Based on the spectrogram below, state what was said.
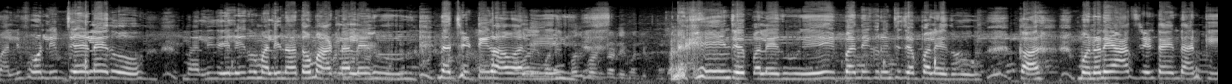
మళ్ళీ ఫోన్ లిఫ్ట్ చేయలేదు మళ్ళీ చేయలేదు మళ్ళీ నాతో మాట్లాడలేదు. నా చిట్టి కావాలి. నాకేం చెప్పలేదు ఏ ఇబ్బంది గురించి చెప్పలేదు. కా మొన్ననే యాక్సిడెంట్ అయిన దానికి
